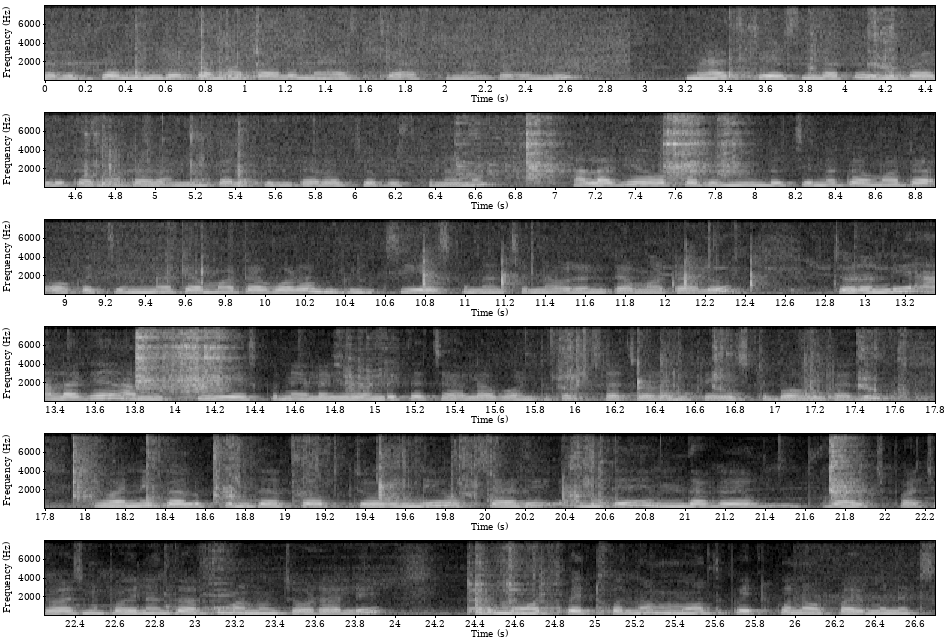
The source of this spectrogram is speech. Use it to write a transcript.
గరిటతో ముందే టమాటాలు మ్యాష్ చేస్తున్నాను చూడండి. మ్యాష్ చేసిన తర్వాత ఉల్లిపాయలు టమాటాలు అన్నీ కలిపిన తర్వాత చూపిస్తున్నాను. అలాగే ఒక రెండు చిన్న టమాటా ఒక చిన్న టమాటా కూడా మిక్సీ వేసుకున్నాను చిన్న రెండు టమాటాలు. చూడండి అలాగే ఆ మిక్సీ వేసుకుని ఇలాగే వండితే చాలా బాగుంటుంది. ఒకసారి చూడండి టేస్ట్ బాగుంటుంది. ఇవన్నీ కలుపుకున్న తర్వాత చూడండి ఒకసారి అంటే ఇందాక పచ్చివాసన పోయినంత వరకు మనం చూడాలి. ఇప్పుడు మూత పెట్టుకుందాం. మూత పెట్టుకుని ఒక ఫైవ్ మినిట్స్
